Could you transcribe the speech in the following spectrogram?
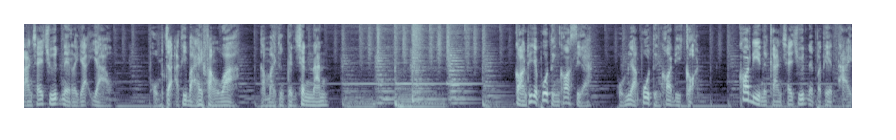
การใช้ชีวิตในระยะยาว ผมจะอธิบายให้ฟังว่าทำไมถึงเป็นเช่นนั้น ก่อนที่จะพูดถึงข้อเสีย ผมอยากพูดถึงข้อดีก่อน ข้อดีในการใช้ชีวิตในประเทศไทย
